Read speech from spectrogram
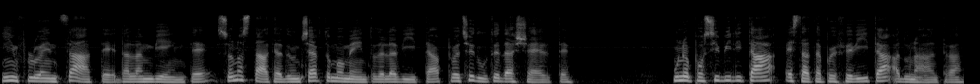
influenzate dall'ambiente, sono state ad un certo momento della vita precedute da scelte una possibilità è stata preferita ad un'altra.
